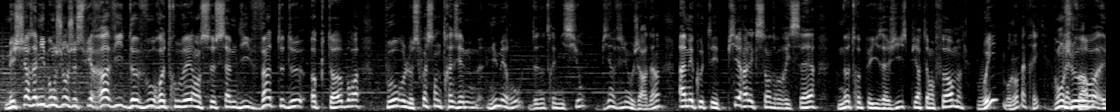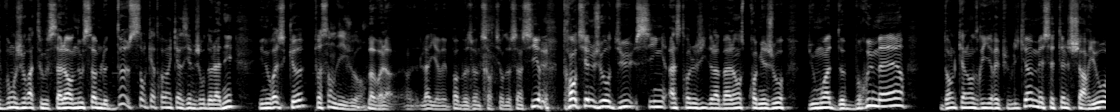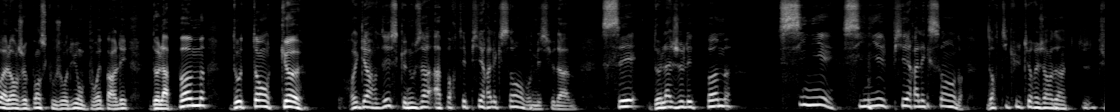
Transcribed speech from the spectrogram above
Mes chers amis, bonjour, je suis ravi de vous retrouver en ce samedi 22 octobre pour le 73e numéro de notre émission Bienvenue au Jardin. À mes côtés, Pierre-Alexandre Risser, notre paysagiste. Pierre, tu es en forme? Oui, bonjour Patrick. Bonjour et bonjour à tous. Alors, nous sommes le 295e jour de l'année. Il nous reste que 70 jours. Bah voilà, là, il n'y avait pas besoin de sortir de Saint-Cyr. 30e jour du signe astrologique de la balance, premier jour du mois de Brumaire dans le calendrier républicain, mais c'était le chariot. Alors je pense qu'aujourd'hui, on pourrait parler de la pomme, d'autant que Regardez ce que nous a apporté Pierre-Alexandre, messieurs, dames. C'est de la gelée de pommes signée, signée Pierre-Alexandre d'Horticulture et Jardin.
